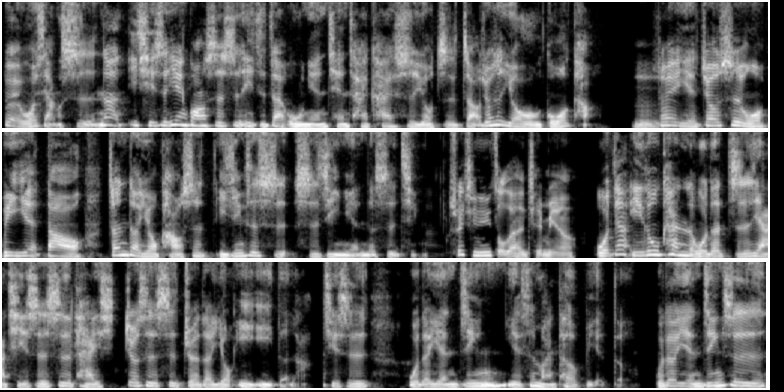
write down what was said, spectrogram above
对，我想是。那其实验光师是一直在五年前才开始有执照，就是有国考。嗯，所以也就是我毕业到真的有考试，已经是十十几年的事情。所以其实你走在很前面啊。我这样一路看着我的职涯，其实是开心，就是是觉得有意义的啦。其实我的眼睛也是蛮特别的，我的眼睛是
